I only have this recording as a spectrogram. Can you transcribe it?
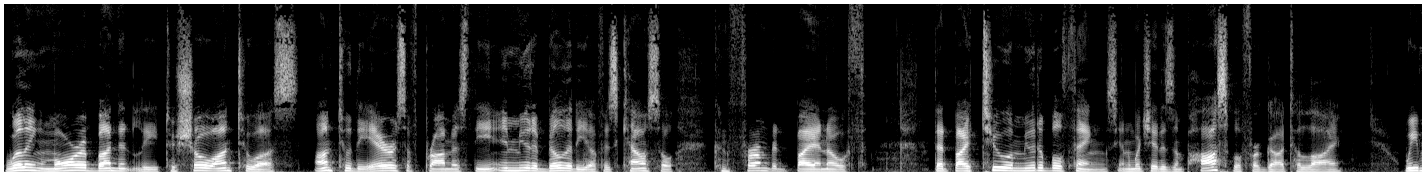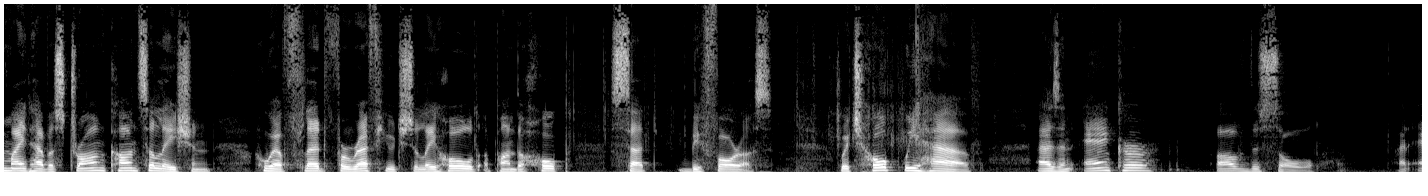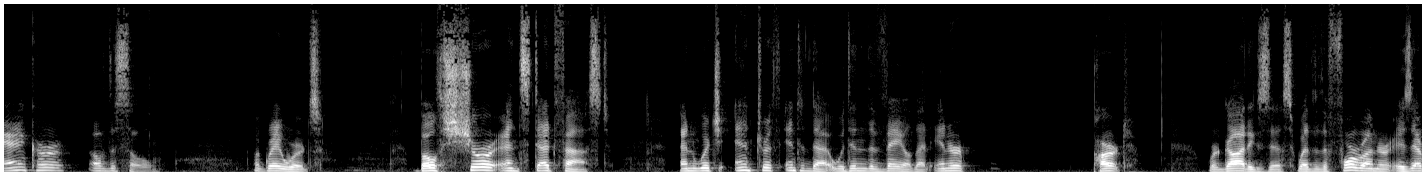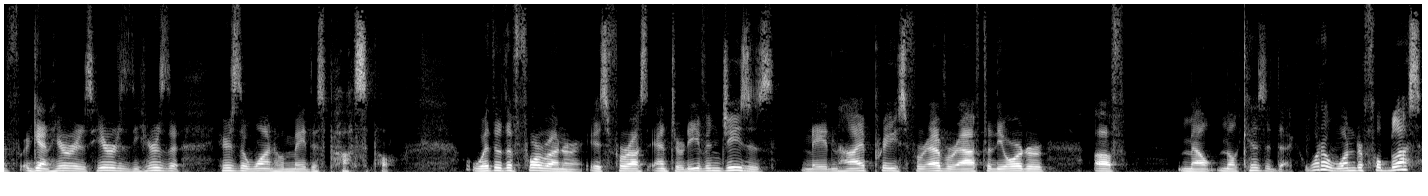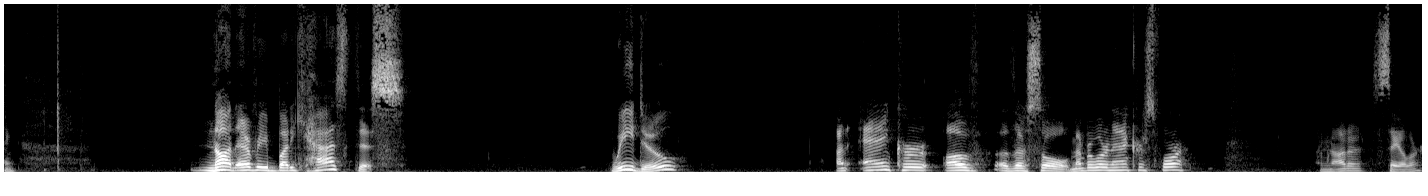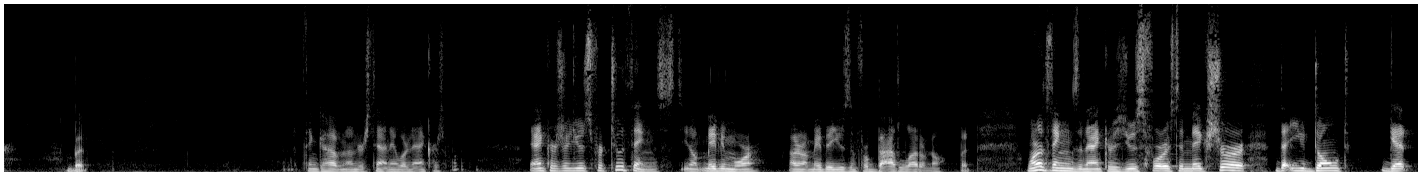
willing more abundantly to show unto us, unto the heirs of promise, the immutability of his counsel, confirmed it by an oath, that by two immutable things, in which it is impossible for God to lie, we might have a strong consolation who have fled for refuge to lay hold upon the hope set before us, which hope we have as an anchor of the soul. An anchor of the soul. What great words. Both sure and steadfast, and which entereth into that within the veil, that inner part where God exists, whether the forerunner is ever again, here is here is the here's the here's the one who made this possible. Whether the forerunner is for us entered, even Jesus, made an high priest forever after the order of Mel- Melchizedek. What a wonderful blessing not everybody has this. We do. An anchor of the soul. Remember what an anchor is for? I'm not a sailor, but I think I have an understanding what an anchor is for. Anchors are used for two things, you know, maybe more. I don't know, maybe they use them for battle, I don't know. But one of the things an anchor is used for is to make sure that you don't get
